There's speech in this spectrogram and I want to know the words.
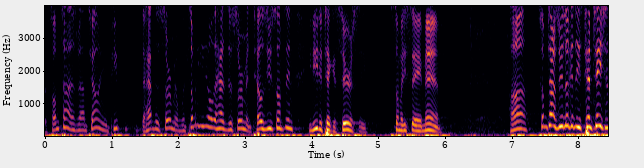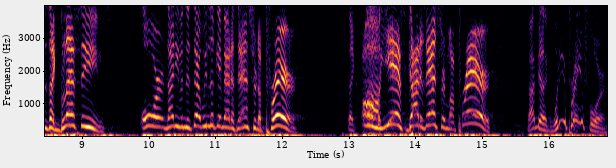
But sometimes, man, I'm telling you, people that have discernment, when somebody you know that has discernment tells you something, you need to take it seriously. Somebody say amen. Huh? Sometimes we look at these temptations like blessings, or not even this that, we look at that as an answer to prayer. Like, oh yes, God is answering my prayer. I'd be like, what are you praying for?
